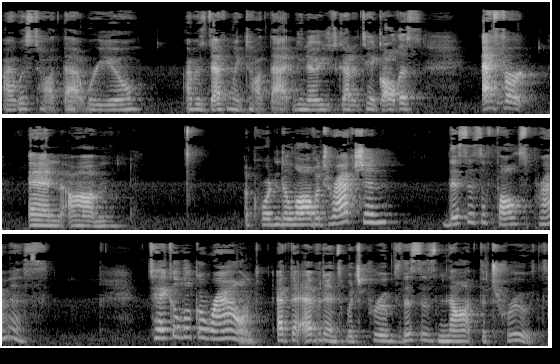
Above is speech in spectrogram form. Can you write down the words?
I was taught that, were you? I was definitely taught that. You know, you just got to take all this effort and um, according to law of attraction, this is a false premise. Take a look around at the evidence which proves this is not the truth.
